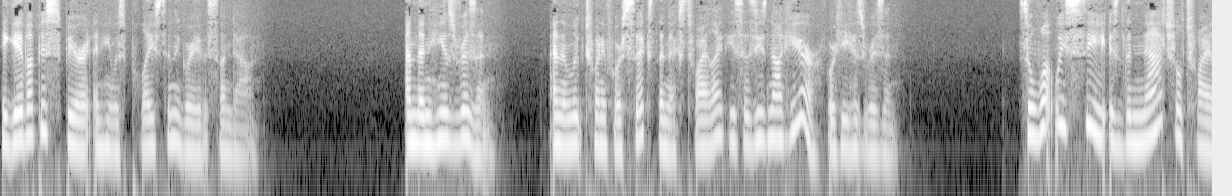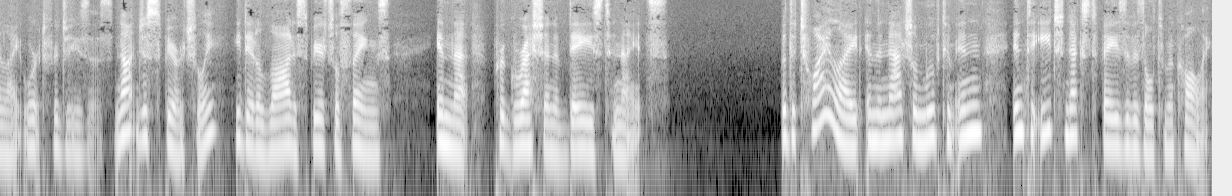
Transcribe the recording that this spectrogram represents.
He gave up his spirit and he was placed in the grave at sundown. And then he is risen. And in Luke 24 6, the next twilight, he says he's not here, for he has risen. So, what we see is the natural twilight worked for Jesus, not just spiritually. He did a lot of spiritual things in that progression of days to nights. But the twilight in the natural moved him in, into each next phase of his ultimate calling.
